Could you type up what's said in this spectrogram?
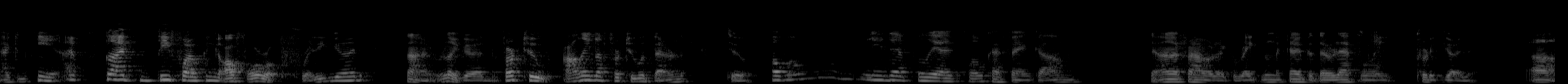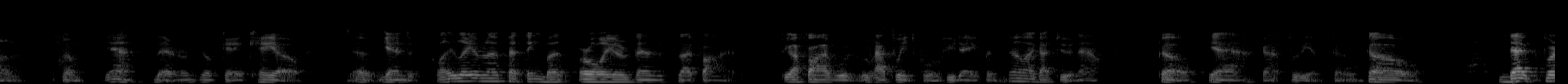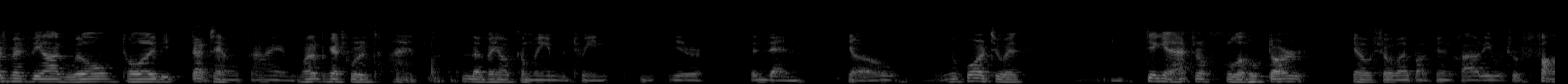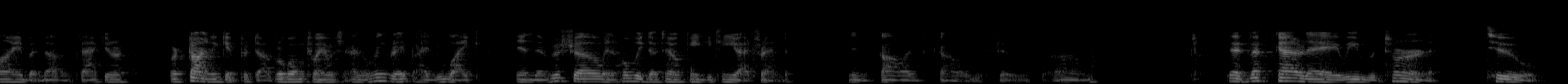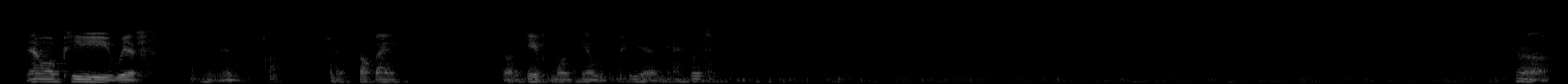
I can, you know, I'm glad V4, I think all four were pretty good. Not really good. The first two, oddly enough, for two was better than two. Oh, definitely a cloak, I think. Um, yeah, I'm not sure how to like rate them, okay, but they were definitely pretty good. Um, so yeah, they're okay. KO. Again, slightly later than I petting, but earlier than I thought. got five would, would have to wait for a few days, but no, I got to do it now. Go. Yeah, got three of. Go. Go. That first match Vlog will totally be that time. I am 100% sure of time. Nothing else coming in between here and then. So, looking forward to it. Taking an actual slow start. You know, show by Buck and Cloudy, which were fine, but nothing spectacular. We're starting to get picked up. We're going to win, which I don't think great, but I do like. And the show, and hopefully DuckTales can continue that trend in college, college too. Um, yeah, next Saturday we return to MLP with. Hope I don't give one thing on Wikipedia accurate. Huh.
